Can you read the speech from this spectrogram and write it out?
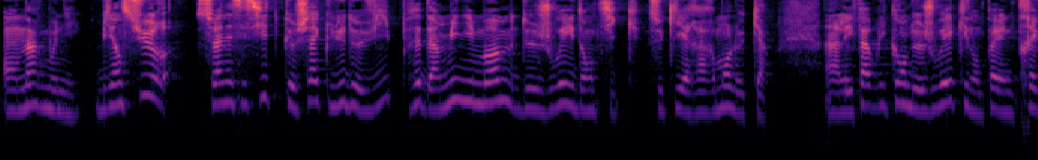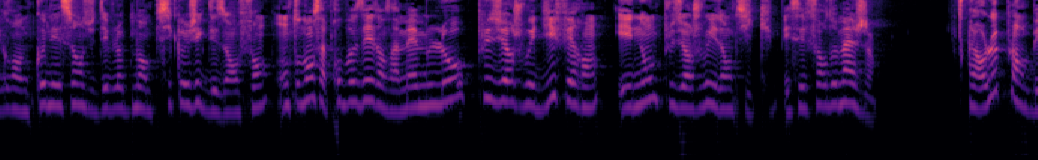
en harmonie. Bien sûr, cela nécessite que chaque lieu de vie possède un minimum de jouets identiques, ce qui est rarement le cas. Hein, les fabricants de jouets qui n'ont pas une très grande connaissance du développement psychologique des enfants ont tendance à proposer dans un même lot plusieurs jouets différents et non plusieurs jouets identiques. Et c'est fort dommage. Alors le plan B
